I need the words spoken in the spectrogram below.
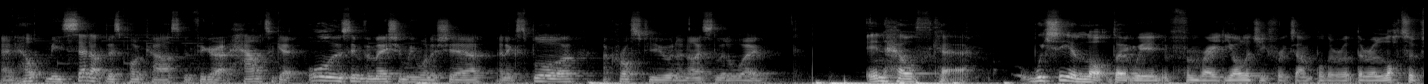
and help me set up this podcast and figure out how to get all this information we want to share and explore across to you in a nice little way. In healthcare, we see a lot, don't we, from radiology, for example. There are there are a lot of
